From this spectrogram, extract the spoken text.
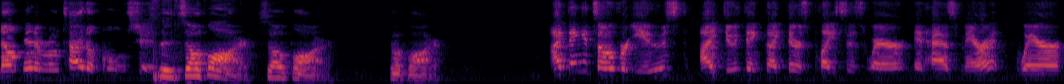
No interim title bullshit. So, so far, so far, so far. I think it's overused. I do think like there's places where it has merit, where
